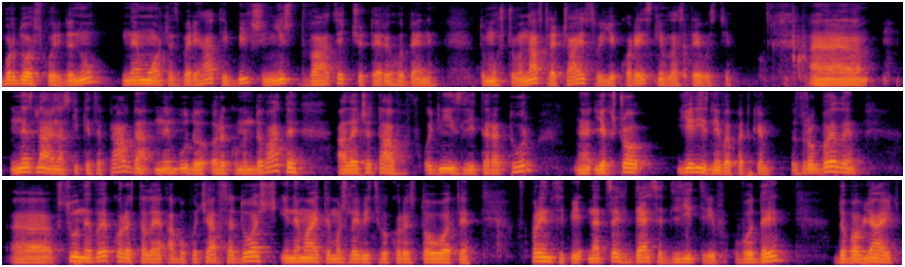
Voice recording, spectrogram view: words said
бордоську рідину не можна зберігати більше ніж 24 години, тому що вона втрачає свої корисні властивості. Е, не знаю наскільки це правда, не буду рекомендувати, але читав в одній з літератур, е, якщо є різні випадки, зробили, е, всю не використали або почався дощ і не маєте можливість використовувати. В принципі, на цих 10 літрів води додають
